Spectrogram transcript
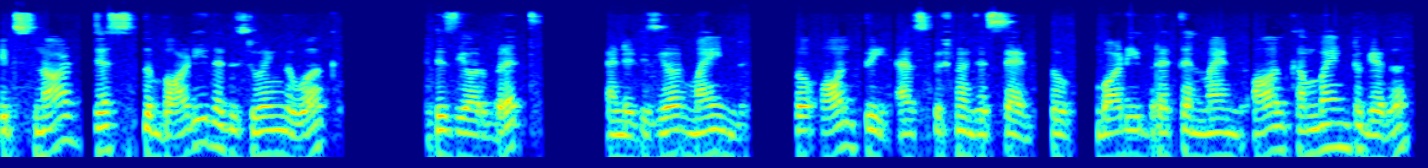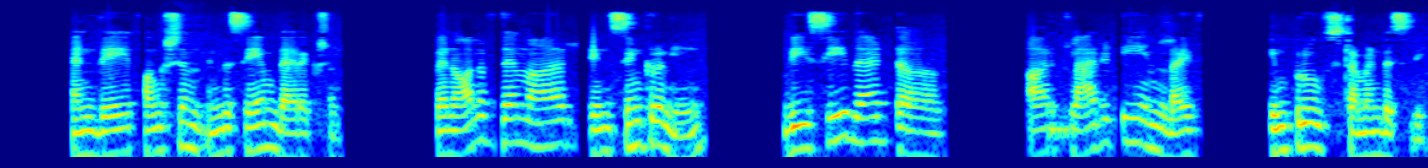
it's not just the body that is doing the work, it is your breath and it is your mind. So, all three, as Krishna just said, so body, breath, and mind all combine together and they function in the same direction. When all of them are in synchrony, we see that uh, our clarity in life improves tremendously.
